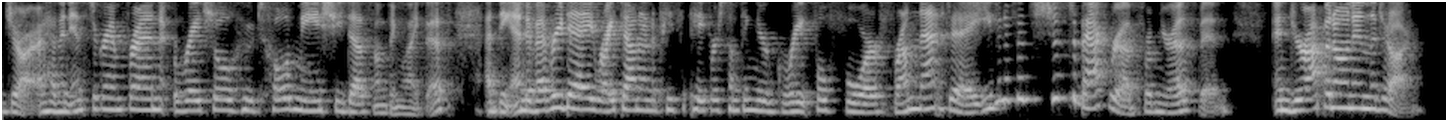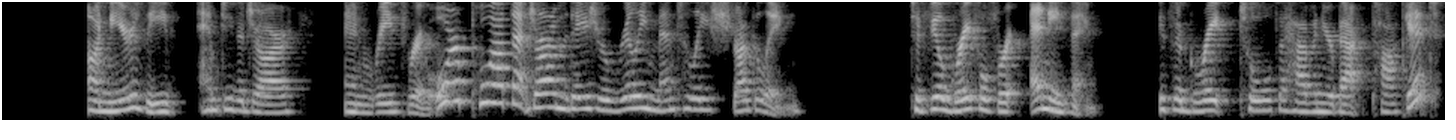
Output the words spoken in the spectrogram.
jar. I have an Instagram friend, Rachel, who told me she does something like this. At the end of every day, write down on a piece of paper something you're grateful for from that day, even if it's just a back rub from your husband, and drop it on in the jar. On New Year's Eve, empty the jar and read through, or pull out that jar on the days you're really mentally struggling to feel grateful for anything. It's a great tool to have in your back pocket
